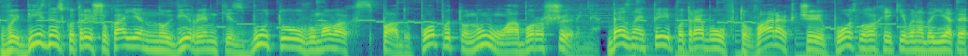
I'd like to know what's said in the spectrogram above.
Ви бізнес, котрий шукає нові ринки збуту в умовах спаду попиту, ну або розширення, де знайти потребу в товарах чи послугах, які ви надаєте,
